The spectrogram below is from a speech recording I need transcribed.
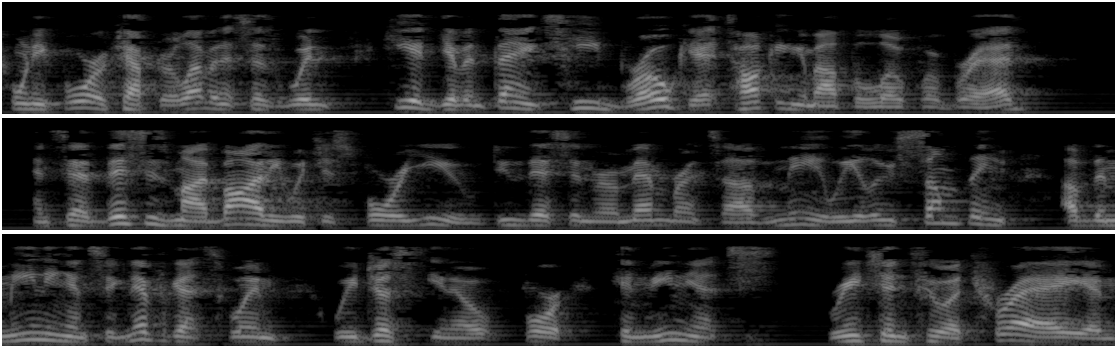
24 of chapter 11, it says, when he had given thanks, he broke it, talking about the loaf of bread, and said, This is my body, which is for you. Do this in remembrance of me. We lose something of the meaning and significance when we just, you know, for convenience, reach into a tray and,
